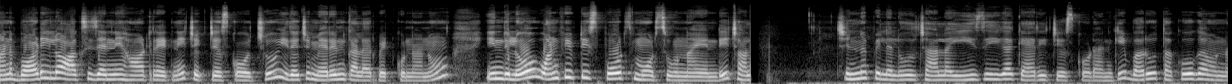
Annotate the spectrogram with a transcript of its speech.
మన బాడీలో ఆక్సిజన్ని హార్ట్ రేట్ని చెక్ చేసుకోవచ్చు. ఇది వచ్చి మెరూన్ కలర్ పెట్టుకున్నాను. ఇందులో వన్ ఫిఫ్టీ స్పోర్ట్స్ మోడ్స్ ఉన్నాయండి. చాలా చిన్నపిల్లలు చాలా ఈజీగా క్యారీ చేసుకోవడానికి బరువు తక్కువగా ఉన్న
